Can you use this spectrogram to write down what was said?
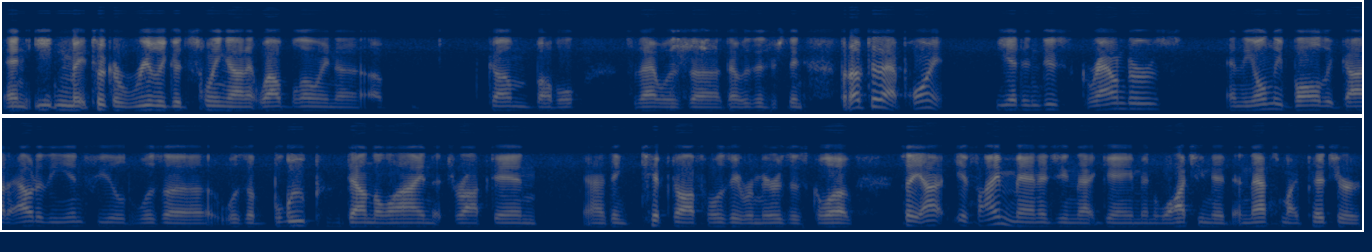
and Eaton made, took a really good swing on it while blowing a, a gum bubble. So that was uh, that was interesting. But up to that point, he had induced grounders, and the only ball that got out of the infield was a was a bloop down the line that dropped in, and I think tipped off Jose Ramirez's glove. So if I'm managing that game and watching it, and that's my pitcher,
